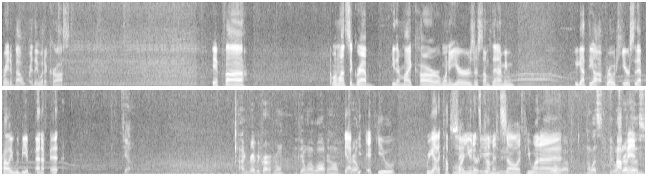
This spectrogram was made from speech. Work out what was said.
right about where they would have crossed. If uh, someone wants to grab either my car or one of yours or something, I mean, we got the off road here, so that probably would be a benefit. Yeah. I can grab your car if you want. If you want to walk, and I'll Yeah, trail. if, you, we got a couple more units coming, so if you want to, five. Unless he wants hop to in. this.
